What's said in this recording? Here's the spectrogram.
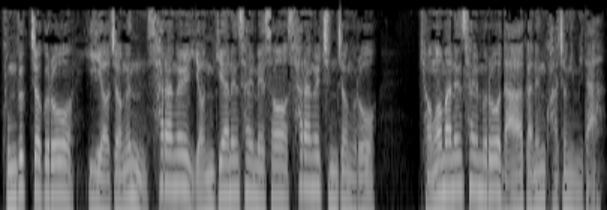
궁극적으로 이 여정은 사랑을 연기하는 삶에서 사랑을 진정으로 경험하는 삶으로 나아가는 과정입니다.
